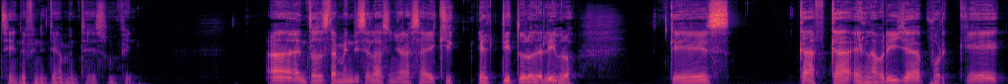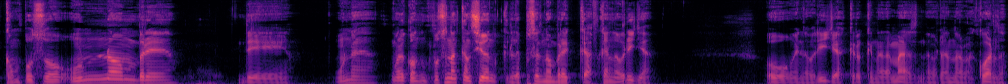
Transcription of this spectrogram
Sí, definitivamente es un fin. Ah, entonces también dice la señora Saeki el título del libro, que es Kafka en la orilla porque compuso un nombre de una... Bueno, compuso una canción que le puso el nombre Kafka en la orilla. O en la orilla, creo que nada más, la verdad no me acuerdo.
